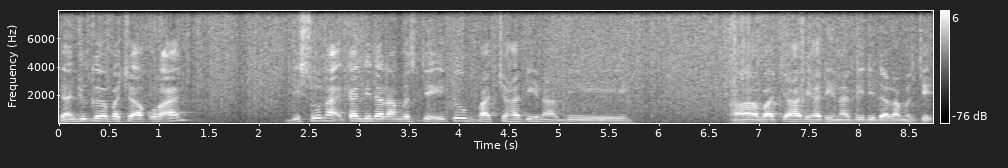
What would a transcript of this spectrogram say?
dan juga baca Al-Quran disunatkan di dalam masjid itu baca hadis Nabi ha, baca hadis-hadis Nabi di dalam masjid.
